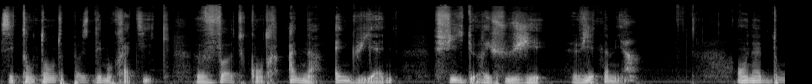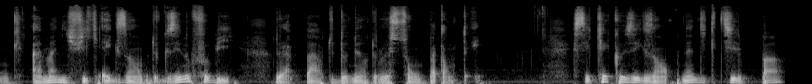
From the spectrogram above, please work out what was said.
Cette entente post-démocratique vote contre Anna Nguyen, fille de réfugiés vietnamiens. On a donc un magnifique exemple de xénophobie de la part de donneurs de leçons patentés. Ces quelques exemples n'indiquent-ils pas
